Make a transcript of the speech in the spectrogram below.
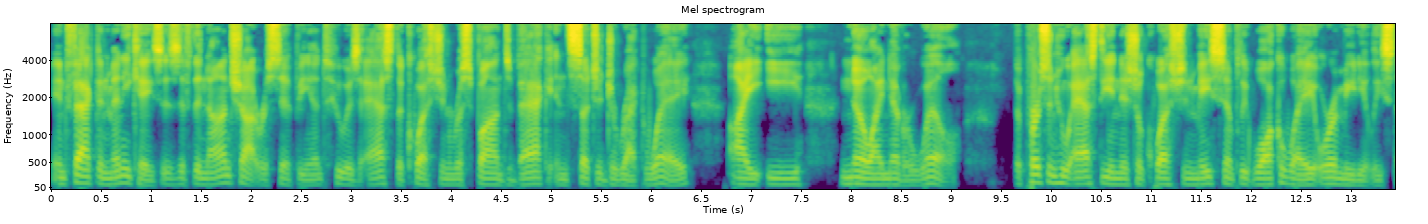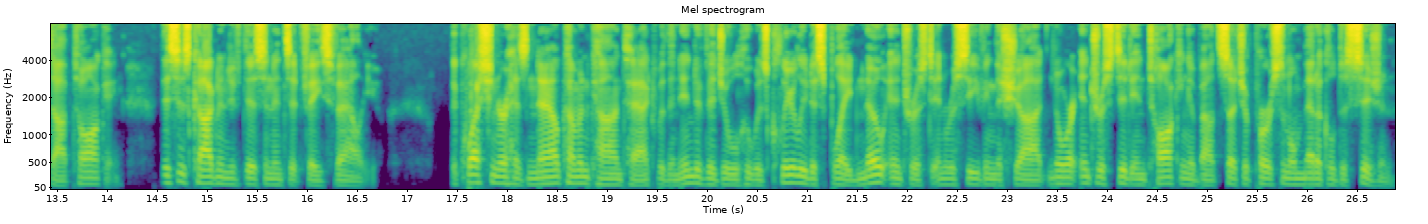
In fact, in many cases, if the non shot recipient who has asked the question responds back in such a direct way, i.e., no, I never will, the person who asked the initial question may simply walk away or immediately stop talking. This is cognitive dissonance at face value. The questioner has now come in contact with an individual who has clearly displayed no interest in receiving the shot nor interested in talking about such a personal medical decision,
